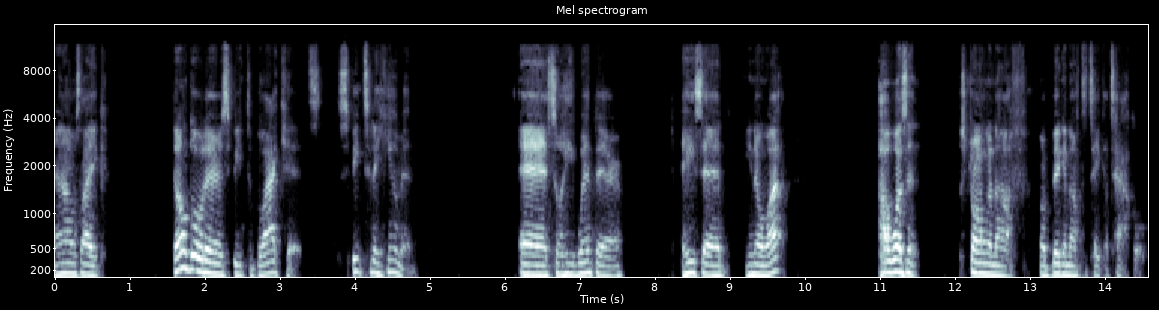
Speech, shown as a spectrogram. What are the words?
And I was like, Don't go there and speak to black kids, speak to the human. And so he went there. he said, You know what? I wasn't strong enough or big enough to take a tackle,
